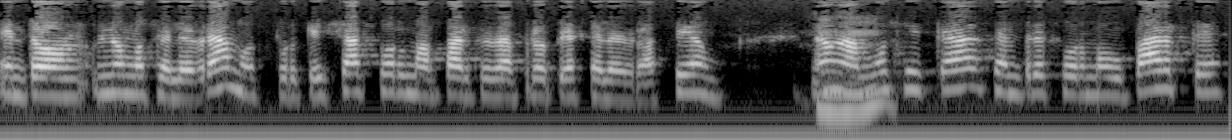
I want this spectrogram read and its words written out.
Entón, non o celebramos porque xa forma parte da propia celebración. Non, a música sempre formou parte,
